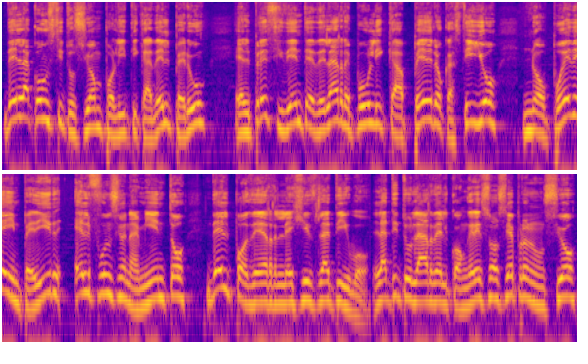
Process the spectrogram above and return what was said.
de la Constitución Política del Perú, el presidente de la República, Pedro Castillo, no puede impedir el funcionamiento del poder legislativo. La titular del Congreso se pronunció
